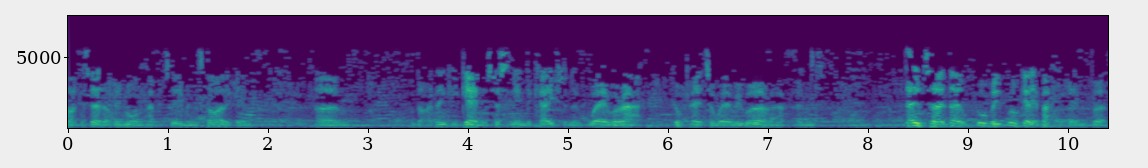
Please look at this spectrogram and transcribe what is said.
like I said, I'd be more than happy to see him inside again. Um, but I think again it's just an indication of where we're at compared to where we were at, and don't, uh, don't, we'll, be, we'll get it back again, but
